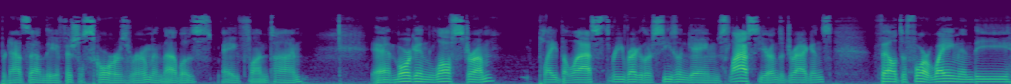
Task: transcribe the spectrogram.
pronounce that in the official scorer's room, and that was a fun time. And Morgan Lofstrom played the last three regular season games last year in the Dragons fell to Fort Wayne in the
